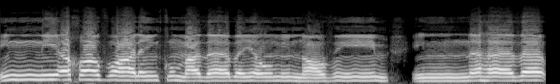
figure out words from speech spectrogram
إني أخاف عليكم عذاب يوم عظيم. إن هذا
